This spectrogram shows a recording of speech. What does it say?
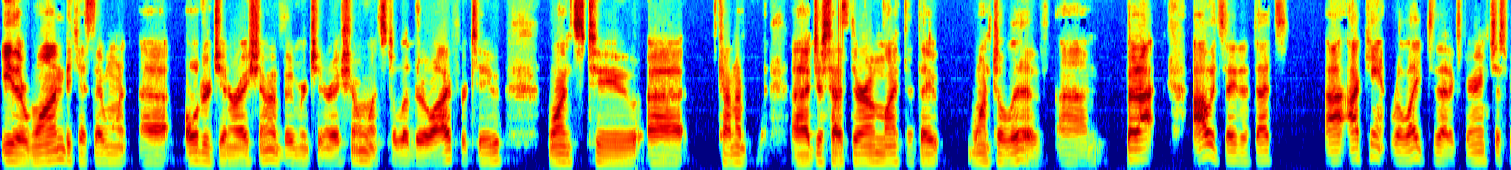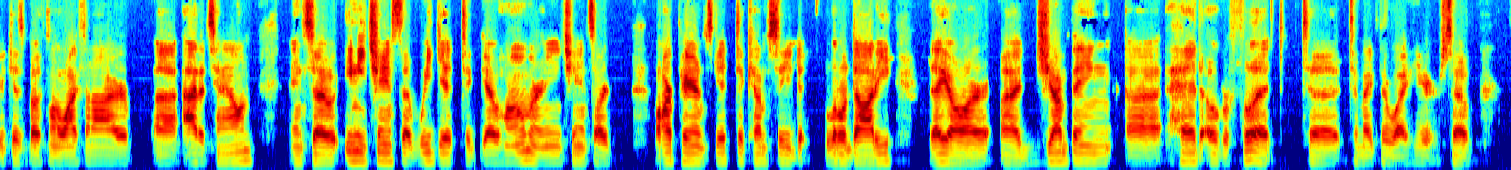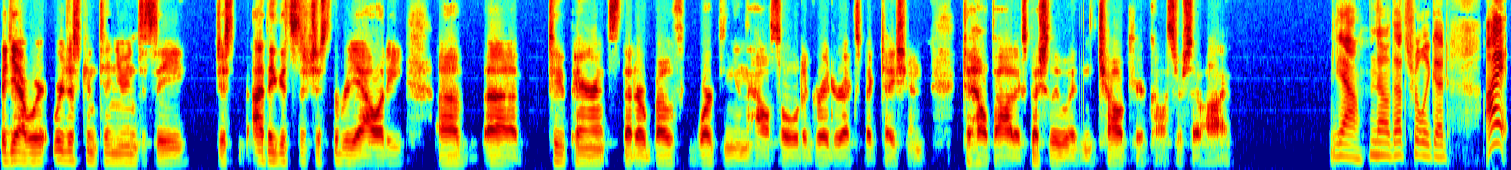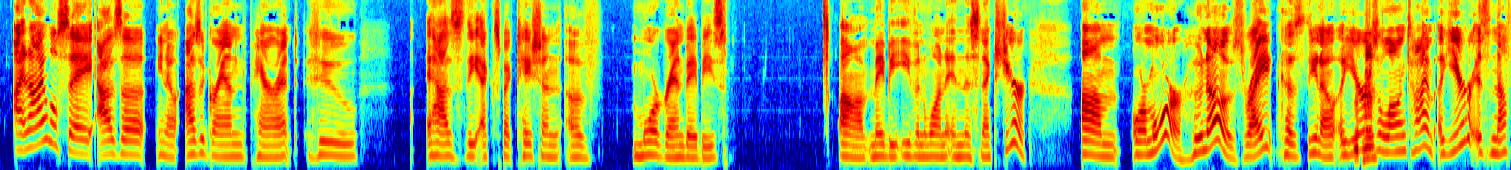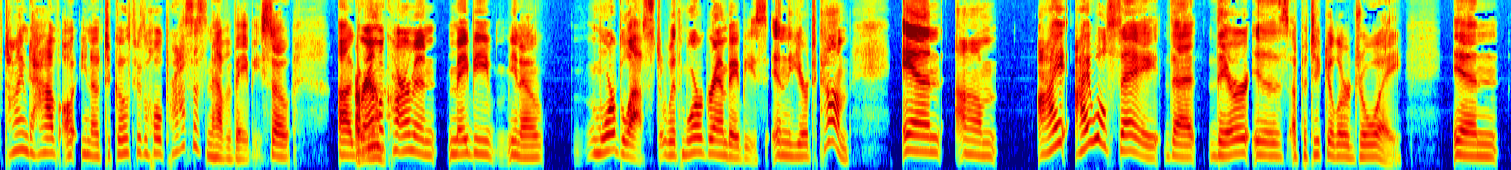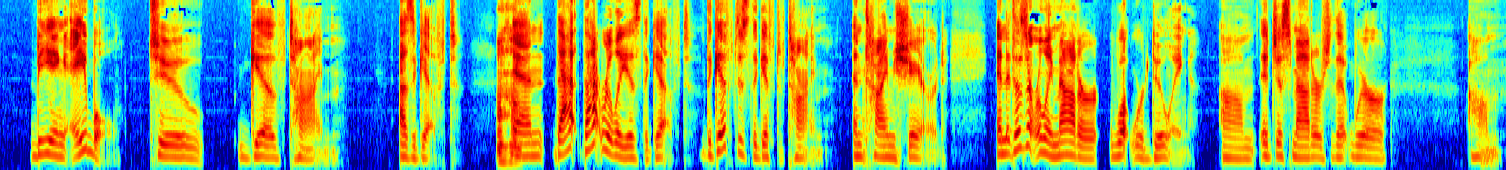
either one because they want uh, older generation a boomer generation wants to live their life or two wants to uh, kind of uh, just has their own life that they want to live. Um, but i i would say that that's I, I can't relate to that experience just because both my wife and i are uh, out of town. And so any chance that we get to go home or any chance our our parents get to come see little dottie they are uh, jumping uh, head over foot to to make their way here. So, but yeah, we're we're just continuing to see. Just I think it's just the reality of uh, two parents that are both working in the household, a greater expectation to help out, especially when childcare costs are so high. Yeah, no, that's really good. I and I will say as a, you know, as a grandparent who has the expectation of more grandbabies, um, maybe even one in this next year, um, or more. Who knows, right? Because you know, a year is a long time. A year is enough time to have, uh, you know, to go through the whole process and have a baby. So, uh, Grandma. Carmen may be, you know, more blessed with more grandbabies in the year to come, and um, I I will say that there is a particular joy in being able to give time as a gift. Mhm. And that that really is the gift. The gift is the gift of time and time shared. And it doesn't really matter what we're doing. Um, it just matters that we're um,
